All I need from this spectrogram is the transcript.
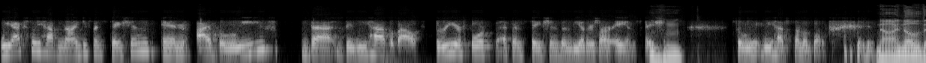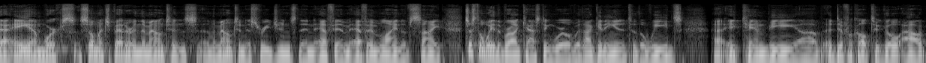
We actually have nine different stations, and I believe that they, we have about three or four FM stations, and the others are AM stations. Mm-hmm. So we, we have some of both. now, I know that AM works so much better in the mountains, uh, the mountainous regions, than FM, FM line of sight. Just the way the broadcasting world, without getting into the weeds, uh, it can be uh, difficult to go out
